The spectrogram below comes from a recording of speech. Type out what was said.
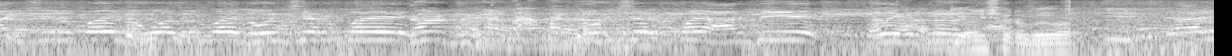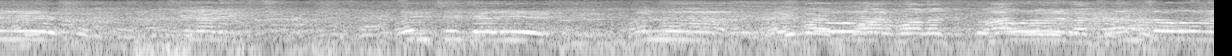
ऐंशी रुपये नव्वद रुपये दोनशे रुपये. दोनशे रुपये आरती दोनशे रुपये चाळीस. पंचेचाळीस. पंचावन्न.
